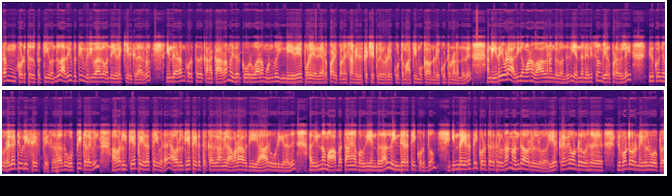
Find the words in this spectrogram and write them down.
இடம் கொடுத்தது பற்றி வந்து அதை பற்றியும் விரிவாக வந்து விளக்கியிருக்கிறார்கள். இந்த இடம் கொடுத்ததுக்கான காரணம் இதற்கு ஒரு வாரம் முன்பு இங்கே இதே போல எடப்பாடி பழனிசாமி எதிர்க்கட்சித் தலைவருடைய கூட்டம் அதிமுகவினுடைய கூட்டம் நடந்தது. அங்கு இதைவிட அதிகமான அதிகமான வாகனங்கள் வந்தது. எந்த நெரிசலும் ஏற்படவில்லை. இது கொஞ்சம் ரிலேட்டிவ்லி சேஃப் பிளேஸ் அதாவது ஒப்பீட்டளவில் அவர்கள் கேட்ட இடத்தை விட அவர்கள் கேட்ட இடத்திற்கு அருகாமையில் அமராவதி ஆறு ஓடுகிறது. அது இன்னும் ஆபத்தான பகுதி என்பதால் இந்த இடத்தை கொடுத்தோம். இந்த இடத்தை கொடுத்த இடத்தில் தான் வந்து அவர்கள் ஏற்கனவே ஒன்று ஒரு இது போன்ற ஒரு நிகழ்வு இப்போ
